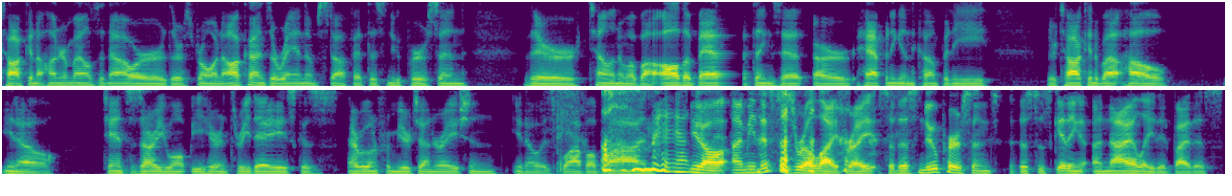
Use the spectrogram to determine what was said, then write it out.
talking 100 miles an hour. They're throwing all kinds of random stuff at this new person. They're telling them about all the bad things that are happening in the company. They're talking about how, you know, chances are you won't be here in three days because everyone from your generation, you know, is blah blah oh, blah. Oh, and, man. You know, I mean, this is real life, right? So this new person just is getting annihilated by this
